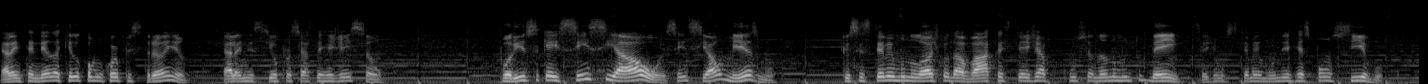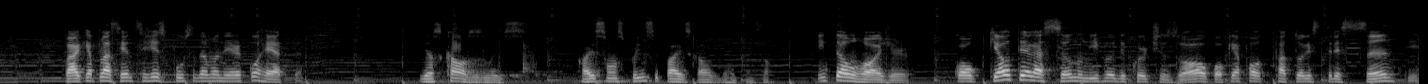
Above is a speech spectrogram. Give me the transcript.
Ela entendendo aquilo como um corpo estranho, ela inicia o processo de rejeição. Por isso que é essencial, essencial mesmo, que o sistema imunológico da vaca esteja funcionando muito bem, seja um sistema imune responsivo, para que a placenta seja expulsa da maneira correta. E as causas, Luiz? Quais são as principais causas da retenção? Então, Roger, qualquer alteração no nível de cortisol, qualquer fator estressante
